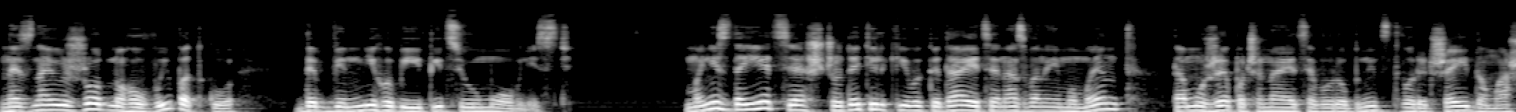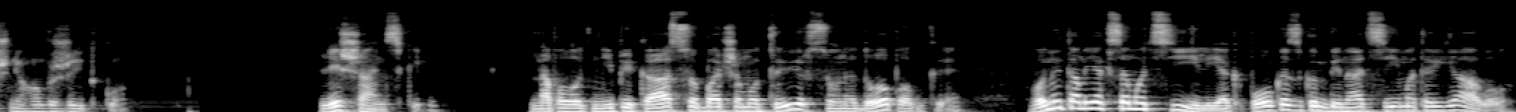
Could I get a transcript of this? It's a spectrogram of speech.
не знаю жодного випадку, де б він міг обійти цю умовність. Мені здається, що де тільки викидається названий момент, там уже починається виробництво речей домашнього вжитку. Лішанський. На полотні Пікассо бачимо тирсу, недопалки. Вони там як самоцілі, як показ комбінації матеріалу,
